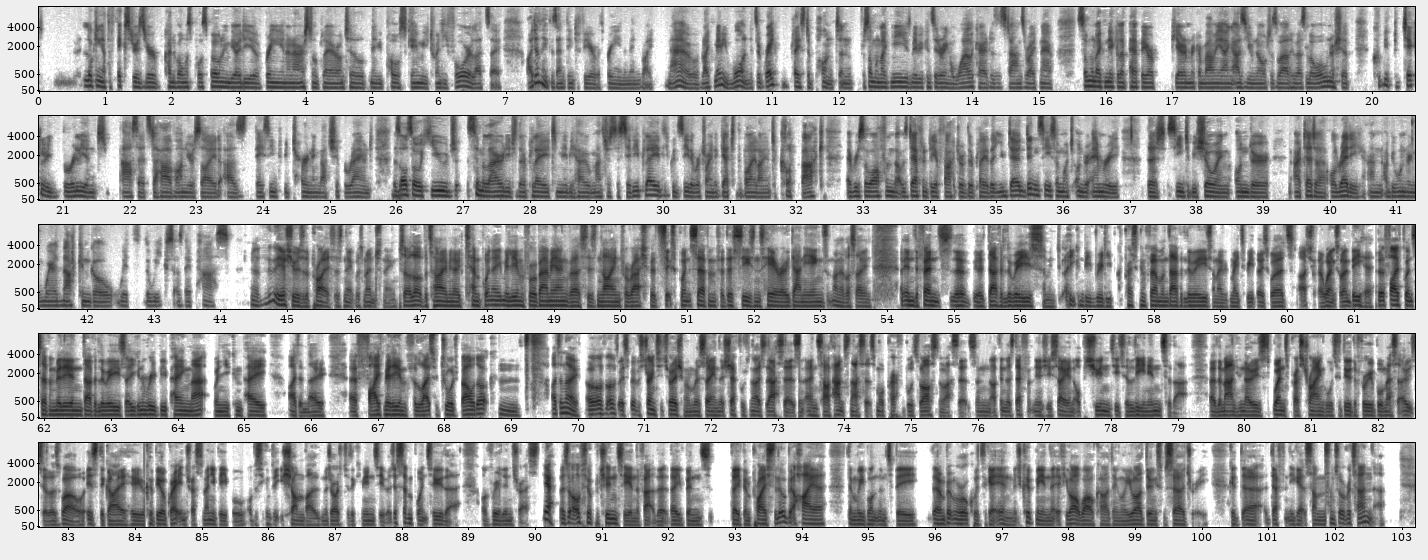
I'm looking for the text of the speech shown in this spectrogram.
looking at the fixtures, you're kind of almost postponing the idea of bringing in an Arsenal player until maybe post game week 24, let's say. I don't think there's anything to fear with bringing them in right now. Like maybe one, it's a great place to punt. And for someone like me who's maybe considering a wild card as it stands right now, someone like Nicola Pepe or Pierre-Emerick Aubameyang, as you note as well, who has low ownership, could be particularly brilliant assets to have on your side as they seem to be turning that ship around. There's also a huge similarity to their play to maybe how Manchester City played. You could see they were trying to get to the byline to cut back every so often. That was definitely a factor of their play that you didn't see so much under Emery that seemed to be showing under Arteta already. And I'd be wondering where that can go with the weeks as they pass. The issue is the price, as Nick was mentioning. So a lot of the time, you know, 10.8 million for Aubameyang versus 9 for Rashford, 6.7 for this season's hero, Danny Ings, none of us own. In defence, uh, you know, David Luiz, I mean, you can be really press confirm on David Luiz. I may be made to beat those words. Actually, I won't, so I won't be here. But 5.7 million, David Luiz, are you going to really be paying that when you can pay I don't know, uh, five million for the likes of George Baldock. Hmm. I don't know. It's a bit of a strange situation when we're saying that Sheffield United assets and Southampton assets are more preferable to Arsenal assets. And I think there's definitely, as you say, an opportunity to lean into that. Uh, the man who knows when to press triangle to do the through ball Mesut Ozil as well is the guy who could be of great interest to many people. Obviously, completely shunned by the majority of the community, but just 7.2 there of real interest. Yeah, there's obviously opportunity in the fact that they've been they've been priced a little bit higher than we want them to be. They're a bit more awkward to get in, which could mean that if you are wildcarding or you are doing some surgery, could uh, definitely get some some sort of return there.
